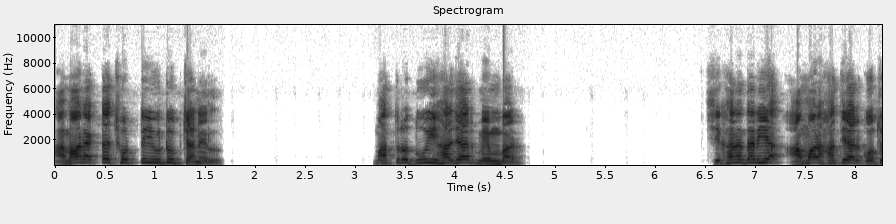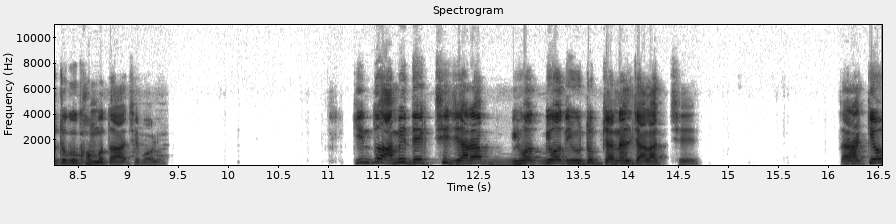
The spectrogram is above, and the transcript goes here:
আমার একটা ছোট্ট ইউটিউব চ্যানেল মাত্র দুই হাজার মেম্বার সেখানে দাঁড়িয়ে আমার হাতে আর কতটুকু ক্ষমতা আছে বলো? কিন্তু আমি দেখছি যারা বৃহৎ বৃহৎ ইউটিউব চ্যানেল চালাচ্ছে, তারা কেউ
